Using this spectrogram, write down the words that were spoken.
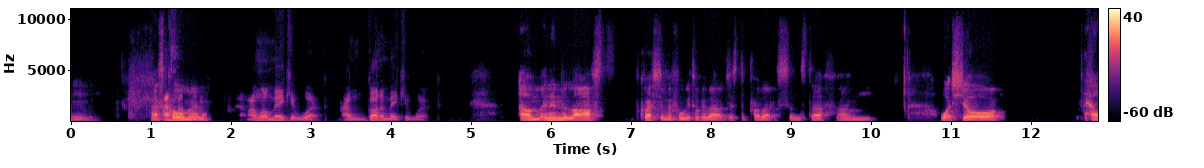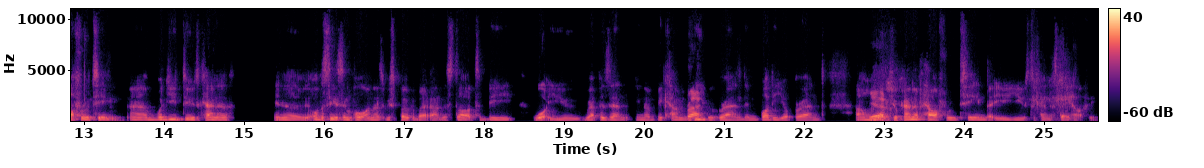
Mm. That's, That's cool, man. I'm gonna make it work. I'm gonna make it work. Um, and then the last question before we talk about just the products and stuff. Um, what's your health routine? Um, what do you do to kind of, you know, obviously it's important as we spoke about at the start to be what you represent. You know, become be Right. your brand, embody your brand. Um, Yeah. What's your kind of health routine that you use to kind of stay healthy?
